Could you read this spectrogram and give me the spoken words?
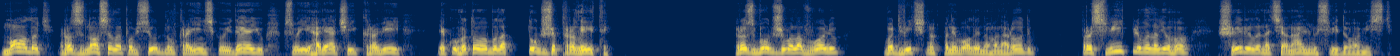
Молодь розносила повсюдну українську ідею в своїй гарячій крові, яку готова була тут же пролити, розбуджувала волю водвічно поневоленого народу, просвітлювала його, ширила національну свідомість.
